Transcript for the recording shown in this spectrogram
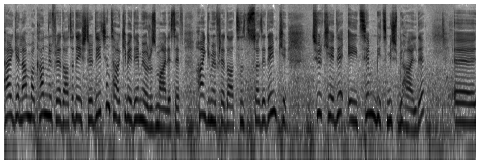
Her gelen bakan müfredatı değiştirdiği için takip edemiyoruz maalesef. Hangi müfredatı söz edeyim ki? Türkiye'de eğitim bitmiş bir halde. Ee,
